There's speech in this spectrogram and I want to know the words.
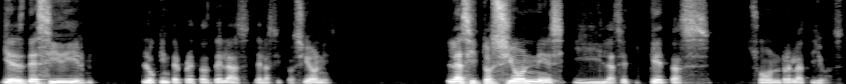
y es decidir lo que interpretas de las, de las situaciones. Las situaciones y las etiquetas son relativas.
